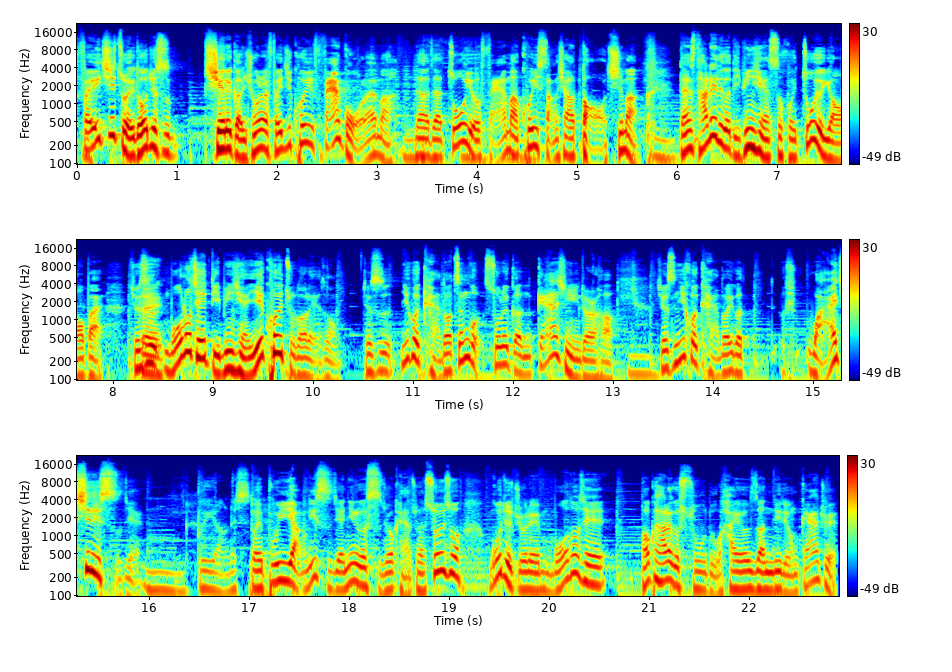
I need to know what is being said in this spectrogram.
飞机最多就是斜得更凶点儿，飞机可以翻过来嘛，然后再左右翻嘛，可以上下倒起嘛。但是它的这个地平线是会左右摇摆，就是摩托车地平线也可以做到那种，就是你会看到整个说的更感性一点儿哈，就是你会看到一个歪起的世界，嗯，不一样的世界。对，不一样的世界，你那个视角看出来。所以说，我就觉得摩托车，包括它那个速度，还有人的那种感觉。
